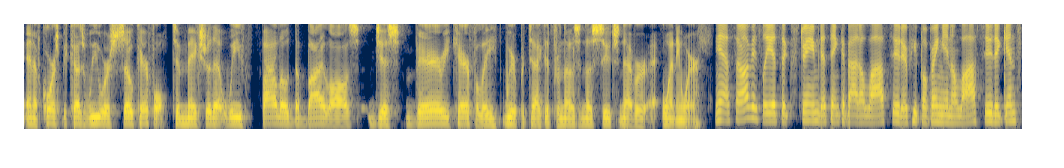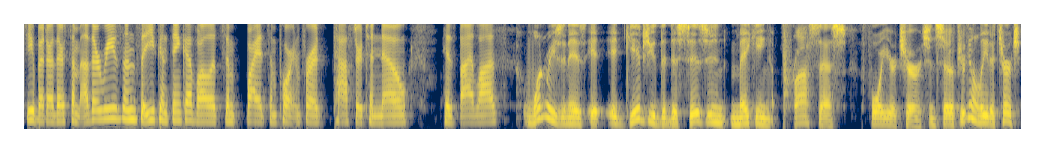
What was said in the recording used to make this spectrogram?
And of course, because we were so careful to make sure that we followed the bylaws just very carefully, we were protected from those and those suits never went anywhere. Yeah, so obviously it's extreme to think about a lawsuit or people bringing a lawsuit against you, but are there some other reasons that you can think of while it's why it's important for a pastor to know his bylaws? One reason is it, it gives you the decision making process for your church. And so if you're going to lead a church,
